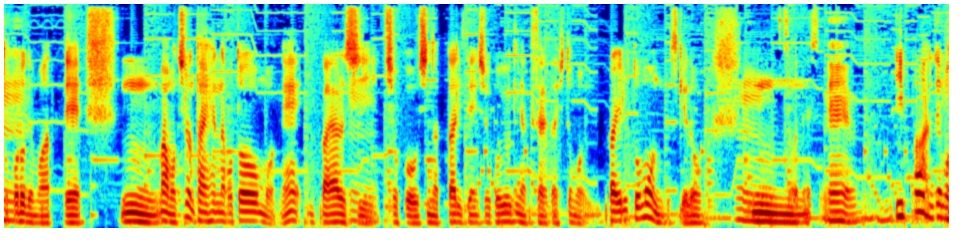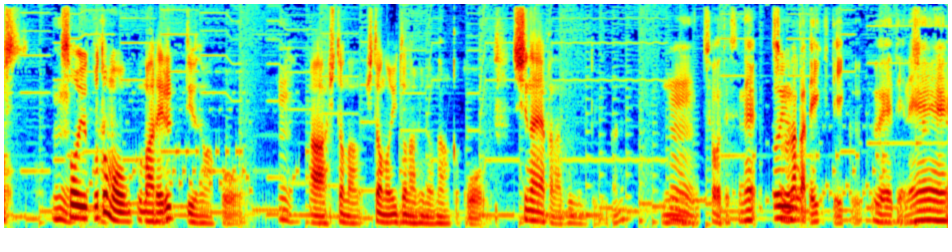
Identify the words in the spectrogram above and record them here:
ところでもあって、うん、まあもちろん大変なこともね、いっぱいあるし、職を失ったり転職を余儀なくされた人もいっぱいいると思うんですけど、うん、うんそうですね。一方ででも、うんそういうことも生まれるっていうのはこう、うん。ああ、人の、人の営みのなんかこう、しなやかな部分というかね。うん、そうですね。そういうその中で生きていく上でね。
